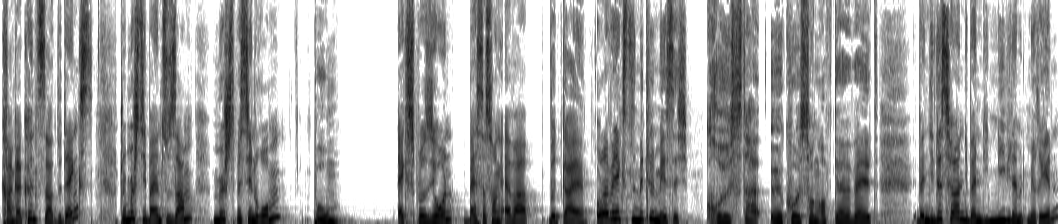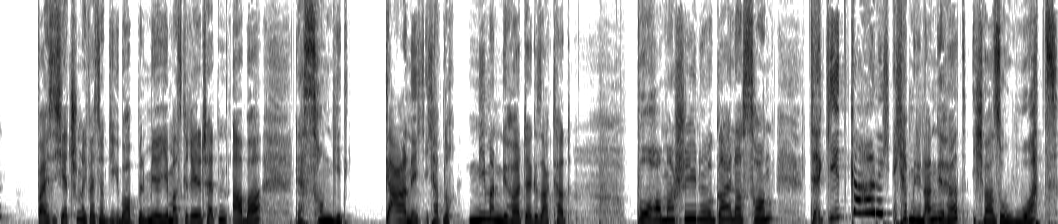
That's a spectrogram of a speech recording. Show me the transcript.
kranker Künstler. Du denkst, du mischst die beiden zusammen, mischst ein bisschen rum, boom. Explosion, bester Song ever, wird geil. Oder wenigstens mittelmäßig. Größter Öko-Song auf der Welt. Wenn die das hören, die werden die nie wieder mit mir reden. Weiß ich jetzt schon. Ich weiß nicht, ob die überhaupt mit mir jemals geredet hätten, aber der Song geht gar nicht. Ich habe noch niemanden gehört, der gesagt hat, boah, Maschine, geiler Song. Der geht gar nicht. Ich habe mir den angehört. Ich war so, what?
